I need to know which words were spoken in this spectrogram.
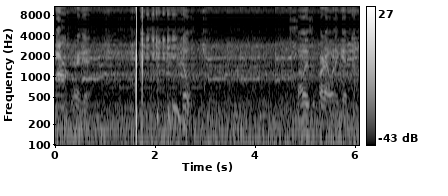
now. Very good. Cool. It's always the part I want to get.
